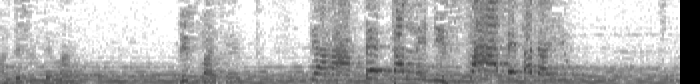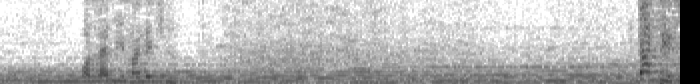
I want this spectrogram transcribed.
and this is the man. This man said, There are better ladies, far better than you. But let me manage you. That is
